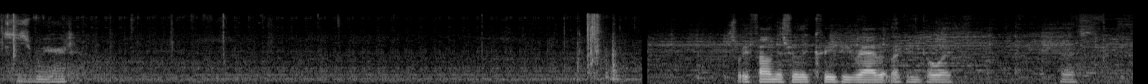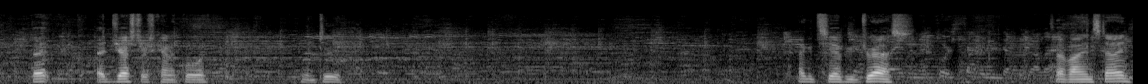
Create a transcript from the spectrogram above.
This is weird. So we found this really creepy rabbit looking toy. Yes. That that jester's kinda cool looking too. I can see up your dress. Is that Einstein?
